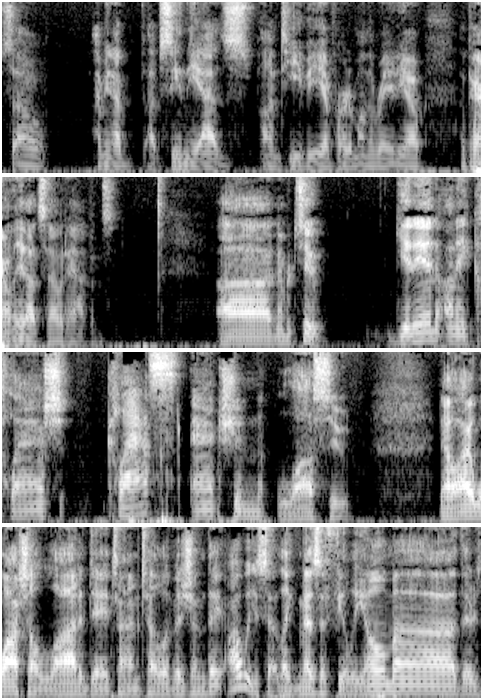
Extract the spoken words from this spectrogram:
So, I mean, I've, I've seen the ads on TV, I've heard them on the radio. Apparently, that's how it happens. Uh, number two, get in on a clash, class action lawsuit. Now I watch a lot of daytime television. They always like mesothelioma. There's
